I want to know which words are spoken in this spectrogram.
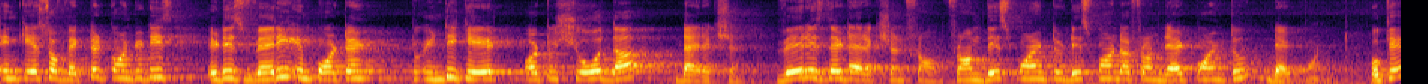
in case of vector quantities it is very important to indicate और to show the direction where is the direction from from this point to this point और from that point to that point okay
